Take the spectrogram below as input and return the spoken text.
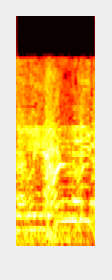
కదలి రండి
